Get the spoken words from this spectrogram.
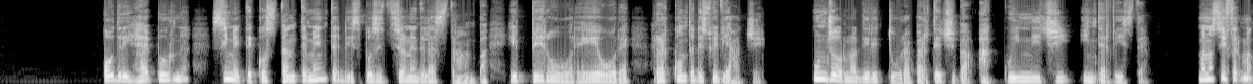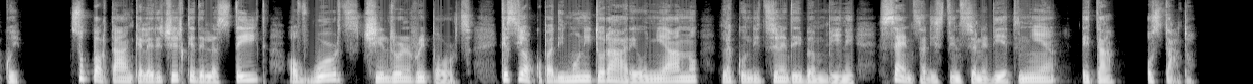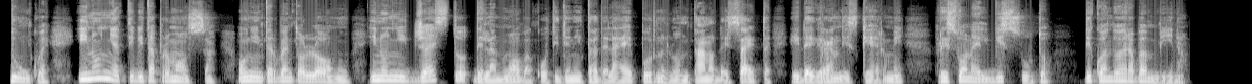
Audrey Hepburn si mette costantemente a disposizione della stampa e per ore e ore racconta dei suoi viaggi. Un giorno addirittura partecipa a 15 interviste. Ma non si ferma qui. Supporta anche le ricerche della State of World's Children Reports, che si occupa di monitorare ogni anno la condizione dei bambini, senza distinzione di etnia, età o stato. Dunque, in ogni attività promossa, ogni intervento all'ONU, in ogni gesto della nuova quotidianità della Hepburn lontano dai set e dai grandi schermi, risuona il vissuto di quando era bambina.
